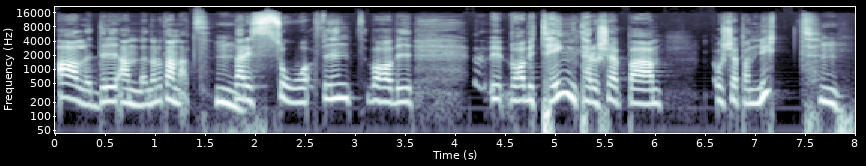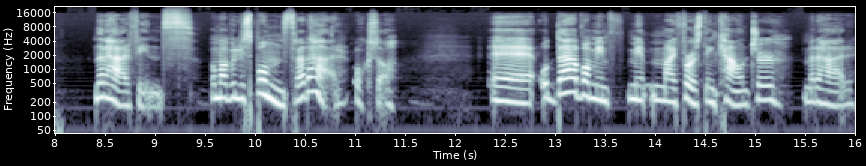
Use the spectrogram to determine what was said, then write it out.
aldrig använda något annat. Mm. Det här är så fint. Vad har vi, vad har vi tänkt här att köpa, att köpa nytt? Mm. När det här finns. Och man vill ju sponsra det här också. Eh, och där var min, min, my first encounter med det här.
